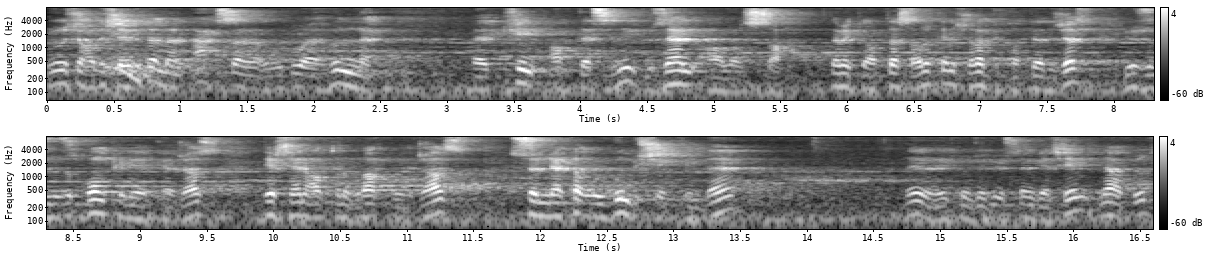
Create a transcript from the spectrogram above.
Bunun için hadis-i şerifte men ahsana vudu'ehunne e, kim abdestini güzel alırsa demek ki abdest alırken şuna dikkatli edeceğiz. Yüzümüzü komple yıkayacağız. Dirseğin altını bırakmayacağız. Sünnete uygun bir şekilde Değil mi? İlk önce bir üstten geçeyim. Ne yapıyoruz?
